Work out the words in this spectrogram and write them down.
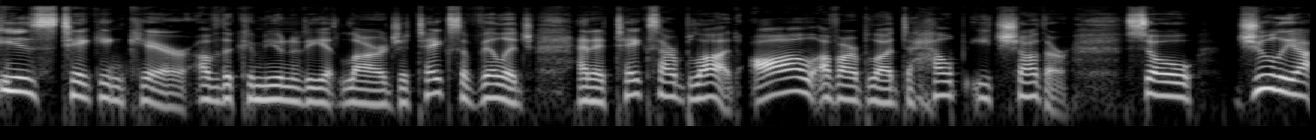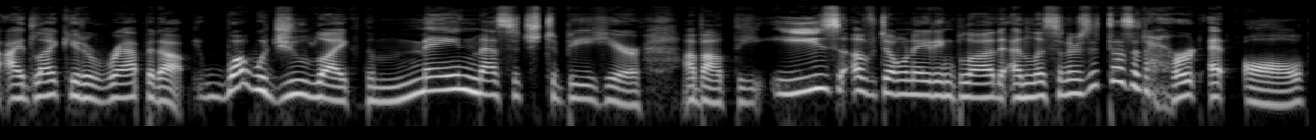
is taking care of the community at large. It takes a village and it takes our blood, all of our blood to help each other. So Julia, I'd like you to wrap it up. What would you like the main message to be here about the ease of donating blood? And listeners, it doesn't hurt at all.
